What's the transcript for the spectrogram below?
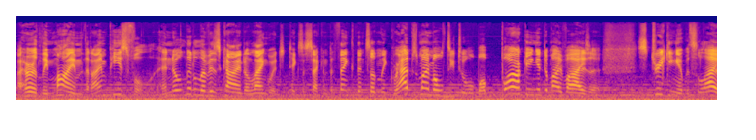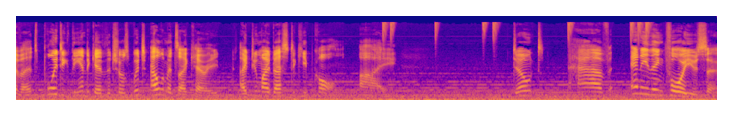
I hurriedly mime that I'm peaceful, and know little of his kind or language. Takes a second to think, then suddenly grabs my multi-tool while barking into my visor, streaking it with saliva. It's pointing at the indicator that shows which elements I carry. I do my best to keep calm. I don't have anything for you, sir.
